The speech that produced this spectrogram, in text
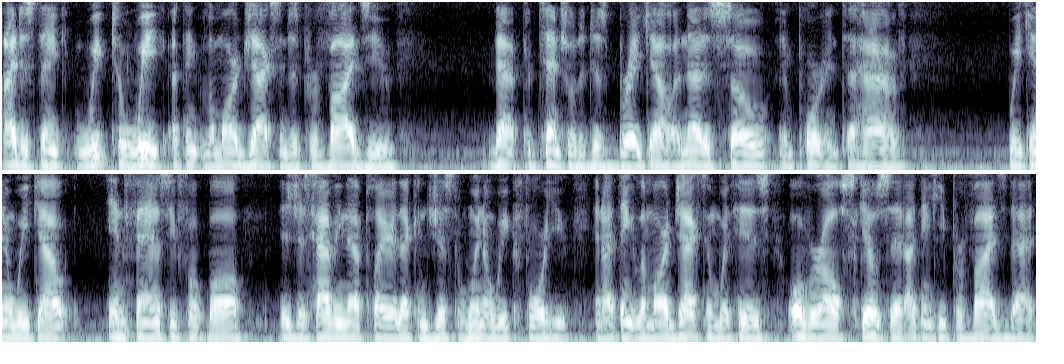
I just think week to week, I think Lamar Jackson just provides you that potential to just break out. And that is so important to have week in and week out in fantasy football is just having that player that can just win a week for you. And I think Lamar Jackson, with his overall skill set, I think he provides that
